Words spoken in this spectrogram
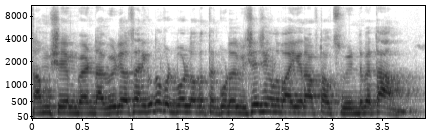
സംശയം വേണ്ട. വീഡിയോ അവസാനിക്കുന്നു. ഫുട്ബോൾ ലോകത്തെ കൂടുതൽ വിശേഷങ്ങളുമായി റാഫ് ടോക്സ് വീണ്ടും എത്താം.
